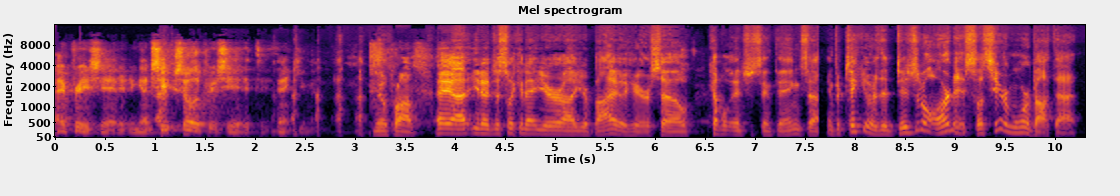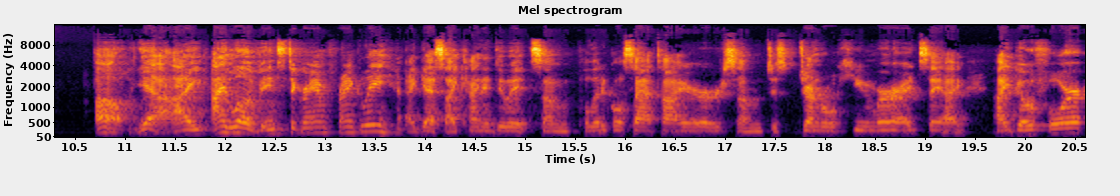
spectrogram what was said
I appreciate it. Again, she, she'll appreciate it too. Thank you, man. no problem. Hey, uh, you know, just looking at your uh, your bio here, so a couple interesting things. Uh, in particular, the digital artist. Let's hear more about that. Oh yeah, I I love Instagram. Frankly, I guess I kind of do it some political satire, some just general humor. I'd say I I go for.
